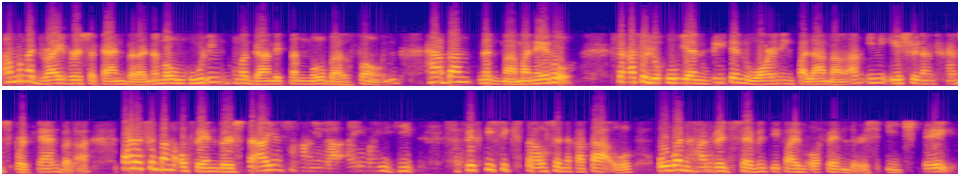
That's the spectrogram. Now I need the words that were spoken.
ang mga driver sa Canberra na mahuhuling gumagamit ng mobile phone habang nagmamaneho. Sa kasulukuyan, written warning pa lamang ang ini-issue ng Transport Canberra para sa mga offenders na ayon sa kanila ay mahigit sa 56,000 na katao o 175 offenders each day.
